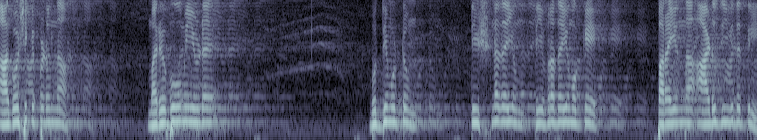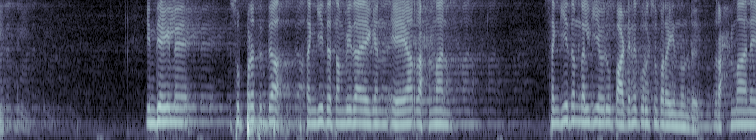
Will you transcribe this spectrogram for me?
ആഘോഷിക്കപ്പെടുന്ന മരുഭൂമിയുടെ ബുദ്ധിമുട്ടും തീഷ്ണതയും തീവ്രതയുമൊക്കെ പറയുന്ന ആടുജീവിതത്തിൽ ഇന്ത്യയിലെ സുപ്രസിദ്ധ സംഗീത സംവിധായകൻ എ ആർ റഹ്മാൻ സംഗീതം നൽകിയ ഒരു പാട്ടിനെ കുറിച്ച് പറയുന്നുണ്ട്. റഹ്മാനെ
